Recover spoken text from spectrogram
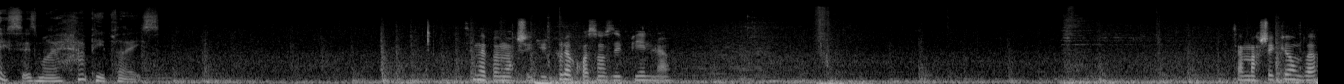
this is my happy place. Ça n'a pas marché du tout la croissance des pins là. Ça marchait que en bas.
